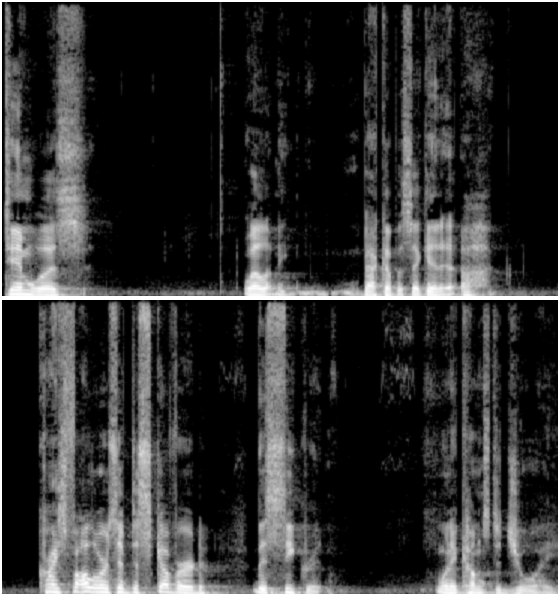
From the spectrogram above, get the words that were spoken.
Tim was, well, let me back up a second. Uh, Christ followers have discovered this secret when it comes to joy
